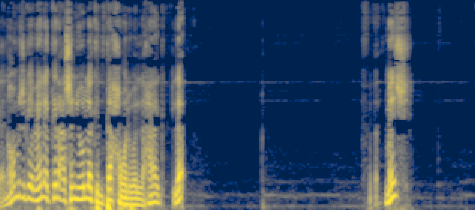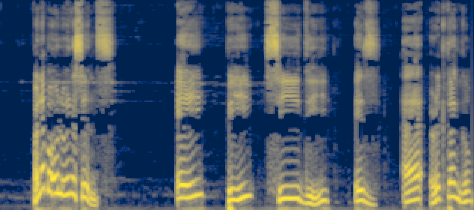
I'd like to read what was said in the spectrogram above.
يعني هو مش جايبها لك كده عشان يقول لك انت احول ولا حاجة لا. ماشي. فأنا بقول له هنا since A B C D is a rectangle.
